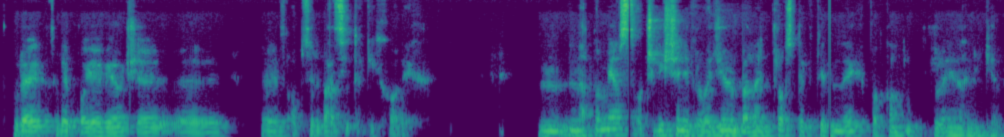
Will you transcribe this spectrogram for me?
które, które pojawiają się e, w obserwacji takich chorych. Mm, Natomiast oczywiście nie prowadzimy badań prospektywnych pod kątem uczulenia na nikiel.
